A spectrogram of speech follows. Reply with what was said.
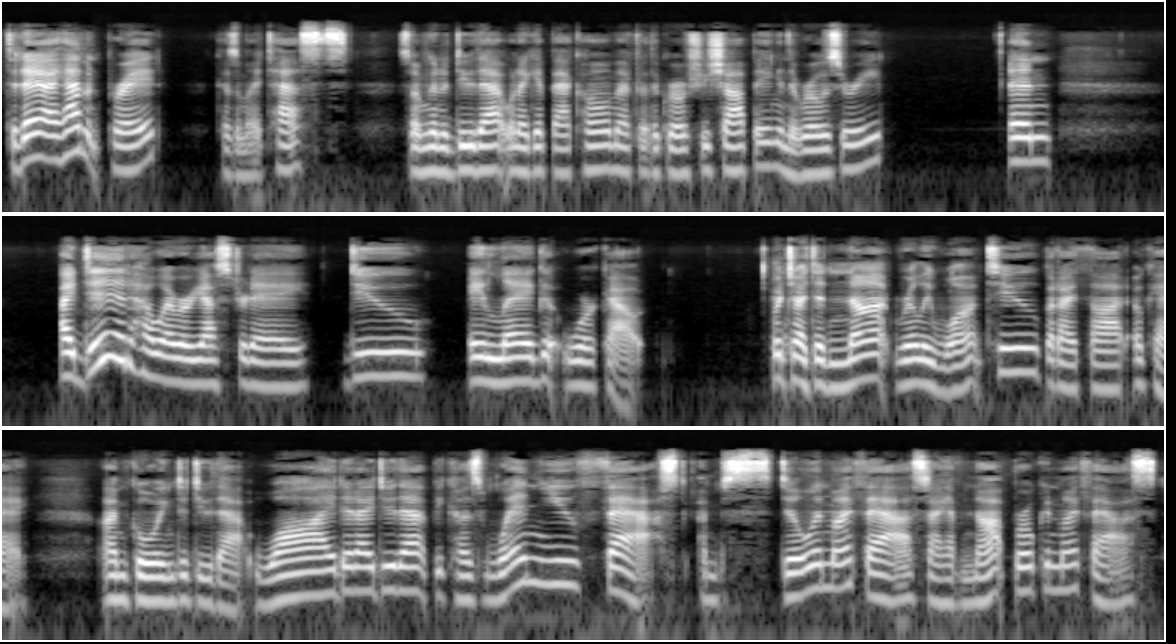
Today I haven't prayed because of my tests. So I'm going to do that when I get back home after the grocery shopping and the rosary. And I did, however, yesterday do a leg workout, which I did not really want to, but I thought, okay, I'm going to do that. Why did I do that? Because when you fast, I'm still in my fast, I have not broken my fast,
